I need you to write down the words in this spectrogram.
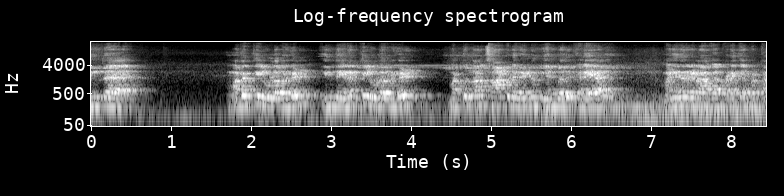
இந்த மதத்தில் உள்ளவர்கள் இந்த இனத்தில் உள்ளவர்கள் மட்டும்தான் சாப்பிட வேண்டும் என்பது கிடையாது. மனிதர்களாக படைக்கப்பட்ட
